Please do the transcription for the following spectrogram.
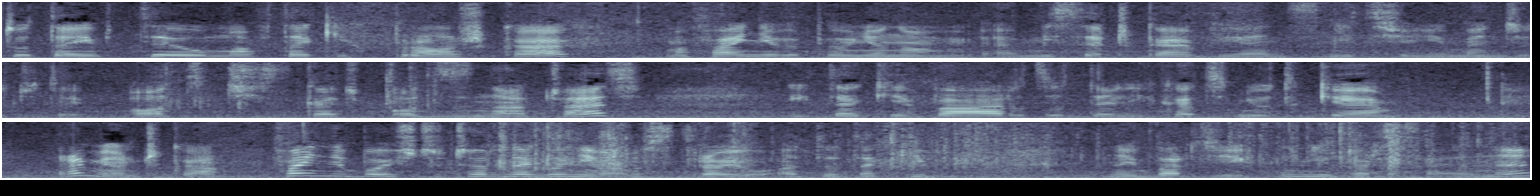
Tutaj tył ma w takich prążkach. Ma fajnie wypełnioną e, miseczkę, więc nic się nie będzie tutaj odciskać, odznaczać. I takie bardzo delikatniutkie ramionczka. Fajny, bo jeszcze czarnego nie mam stroju, a to taki najbardziej uniwersalny.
